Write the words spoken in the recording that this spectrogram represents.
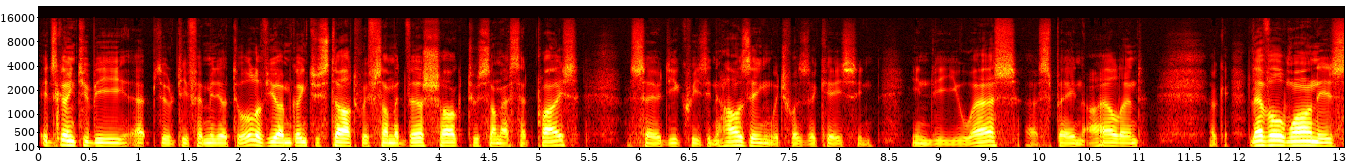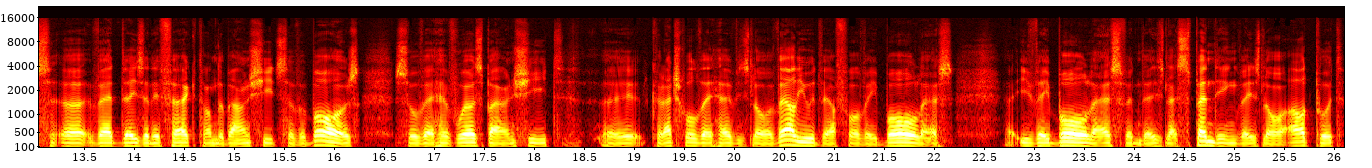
It's going to be absolutely familiar to all of you. I'm going to start with some adverse shock to some asset price, so a decrease in housing, which was the case in, in the US, uh, Spain, Ireland. Okay. Level one is uh, that there is an effect on the balance sheets of the borrowers, so they have worse balance sheet. Uh, collateral they have is lower valued, therefore they borrow less. If they borrow less, then there is less spending, there is lower output,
